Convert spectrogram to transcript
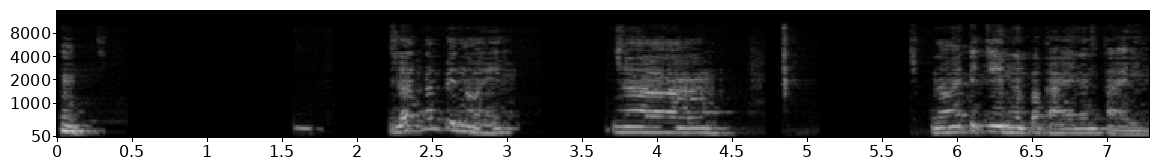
Lahat ng Pinoy na nakatikim ng pagkain ng Thai,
